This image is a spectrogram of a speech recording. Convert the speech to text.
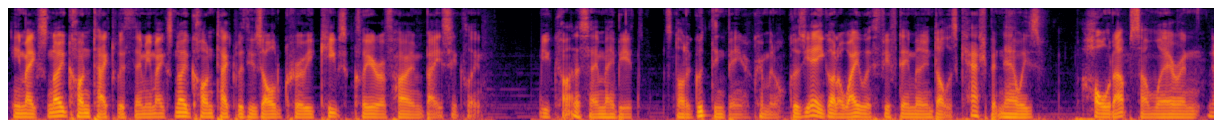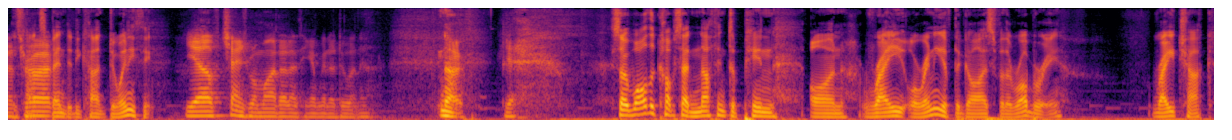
He makes no contact with them. He makes no contact with his old crew. He keeps clear of home, basically. You kind of say maybe it's not a good thing being a criminal because yeah, he got away with fifteen million dollars cash, but now he's holed up somewhere and That's he can't right. spend it. He can't do anything. Yeah, I've changed my mind. I don't think I'm going to do it now. No. Yeah. So while the cops had nothing to pin on Ray or any of the guys for the robbery, Ray Chuck,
